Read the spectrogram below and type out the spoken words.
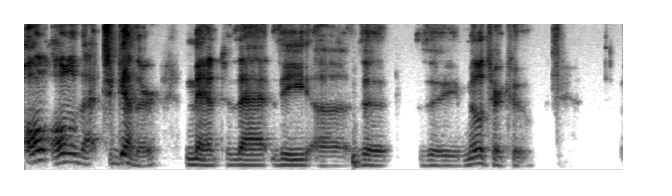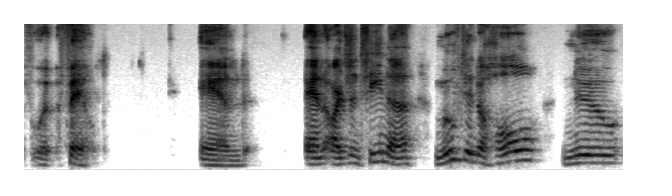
all, all of that together meant that the, uh, the, the military coup failed. And, and Argentina moved into a whole new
